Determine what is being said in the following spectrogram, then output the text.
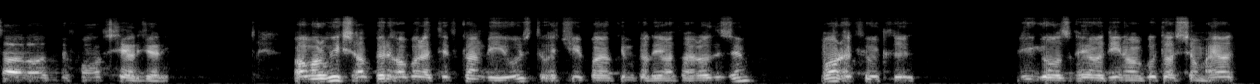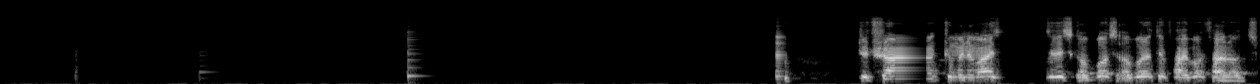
thyroid before surgery. Over weeks of perioperative can be used to achieve biochemical euthyroidism. More acutely, Lugol's, iodine, or potassium iodine to try to minimize the risk of post-operative hypothyroidism.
